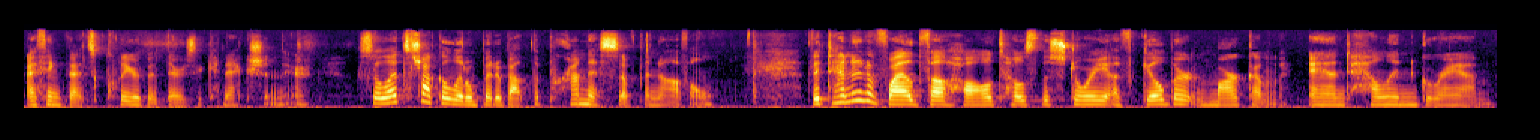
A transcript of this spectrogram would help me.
I think that's clear that there's a connection there. So let's talk a little bit about the premise of the novel. The Tenant of Wildfell Hall tells the story of Gilbert Markham and Helen Graham.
